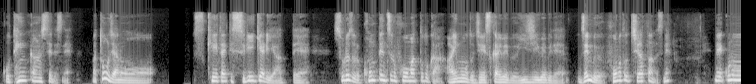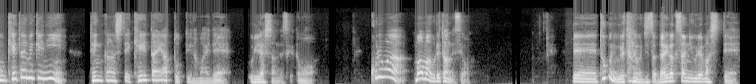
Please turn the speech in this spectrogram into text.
こう転換してですね、まあ、当時あの、携帯って3キャリアあって、それぞれコンテンツのフォーマットとか、iMode、JSkyWeb、EasyWeb で全部フォーマット違ったんですね。で、この携帯向けに転換して、携帯アットっていう名前で売り出したんですけども、これは、まあまあ売れたんですよ。で、特に売れたのが実は大学さんに売れまして、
